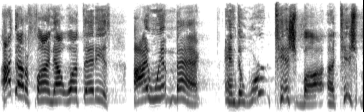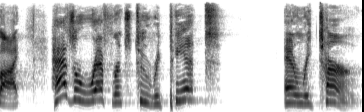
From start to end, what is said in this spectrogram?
I gotta find out what that is. I went back and the word Tishbite, uh, Tishbite has a reference to repent and return.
